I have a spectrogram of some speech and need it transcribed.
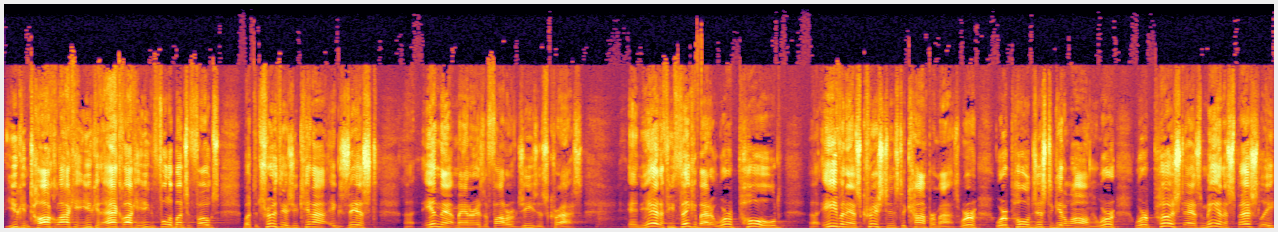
you can talk like it, you can act like it, you can fool a bunch of folks, but the truth is, you cannot exist uh, in that manner as a follower of Jesus Christ. And yet, if you think about it, we're pulled, uh, even as Christians, to compromise. We're, we're pulled just to get along. And we're, we're pushed, as men especially,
